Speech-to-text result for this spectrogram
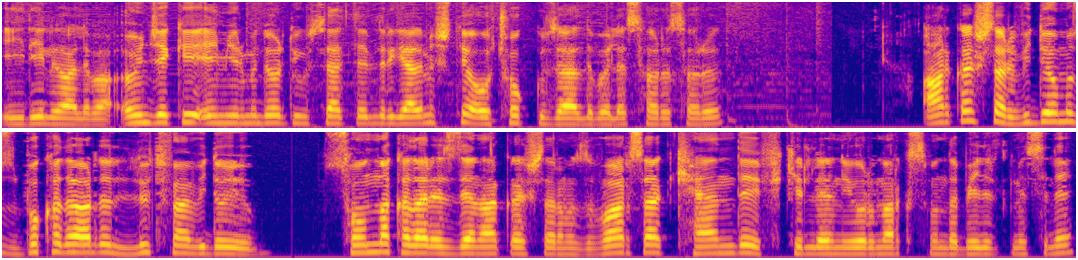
iyi değil galiba. Önceki M24 yükseltilebilir gelmişti ya o çok güzeldi böyle sarı sarı. Arkadaşlar videomuz bu kadardı. Lütfen videoyu sonuna kadar izleyen arkadaşlarımız varsa kendi fikirlerini yorumlar kısmında belirtmesini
